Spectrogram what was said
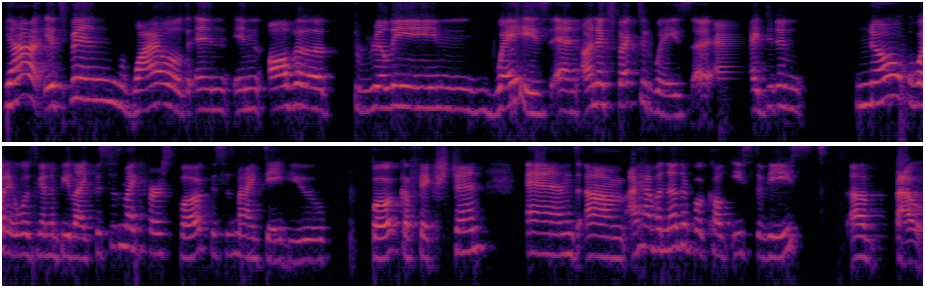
Yeah, it's been wild in in all the thrilling ways and unexpected ways. I, I didn't know what it was going to be like. This is my first book. This is my debut book of fiction. And um, I have another book called East of East about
